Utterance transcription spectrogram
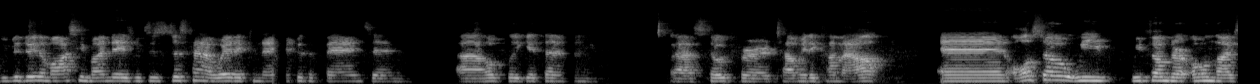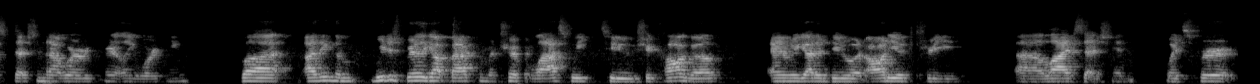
we've been doing the Mossy Mondays, which is just kind of a way to connect with the fans and uh, hopefully get them uh, stoked for Tell Me to come out. And also, we we filmed our own live session that we're currently working. But I think the we just barely got back from a trip last week to Chicago, and we got to do an Audiotree uh, live session, which for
